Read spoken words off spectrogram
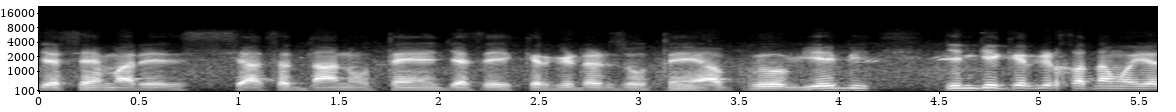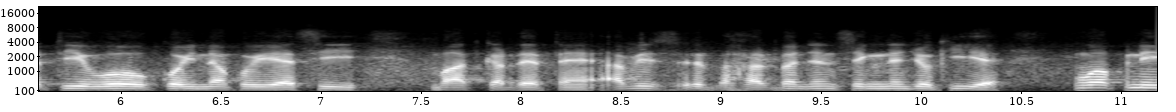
जैसे हमारे सियासतदान होते हैं, जैसे क्रिकेटर्स होते हैं, अब ये भी जिनकी क्रिकेट ख़त्म हो जाती है, वो कोई ना कोई ऐसी बात कर देते हैं। अब इस हरभजन सिंह ने जो की है, वो अपनी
